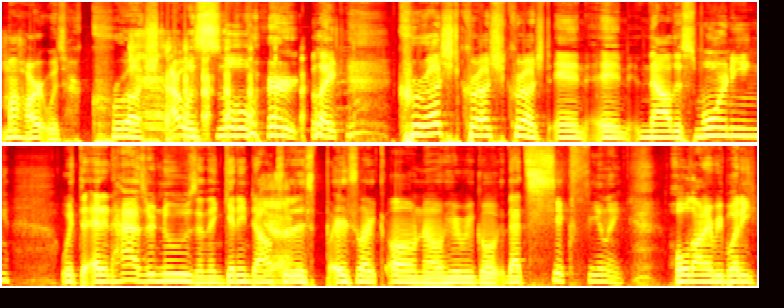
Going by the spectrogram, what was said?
my heart was crushed i was so hurt like crushed crushed crushed and and now this morning with the Eden Hazard news, and then getting down to this. It's like, oh no, here we go. That sick feeling. Hold on, everybody.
